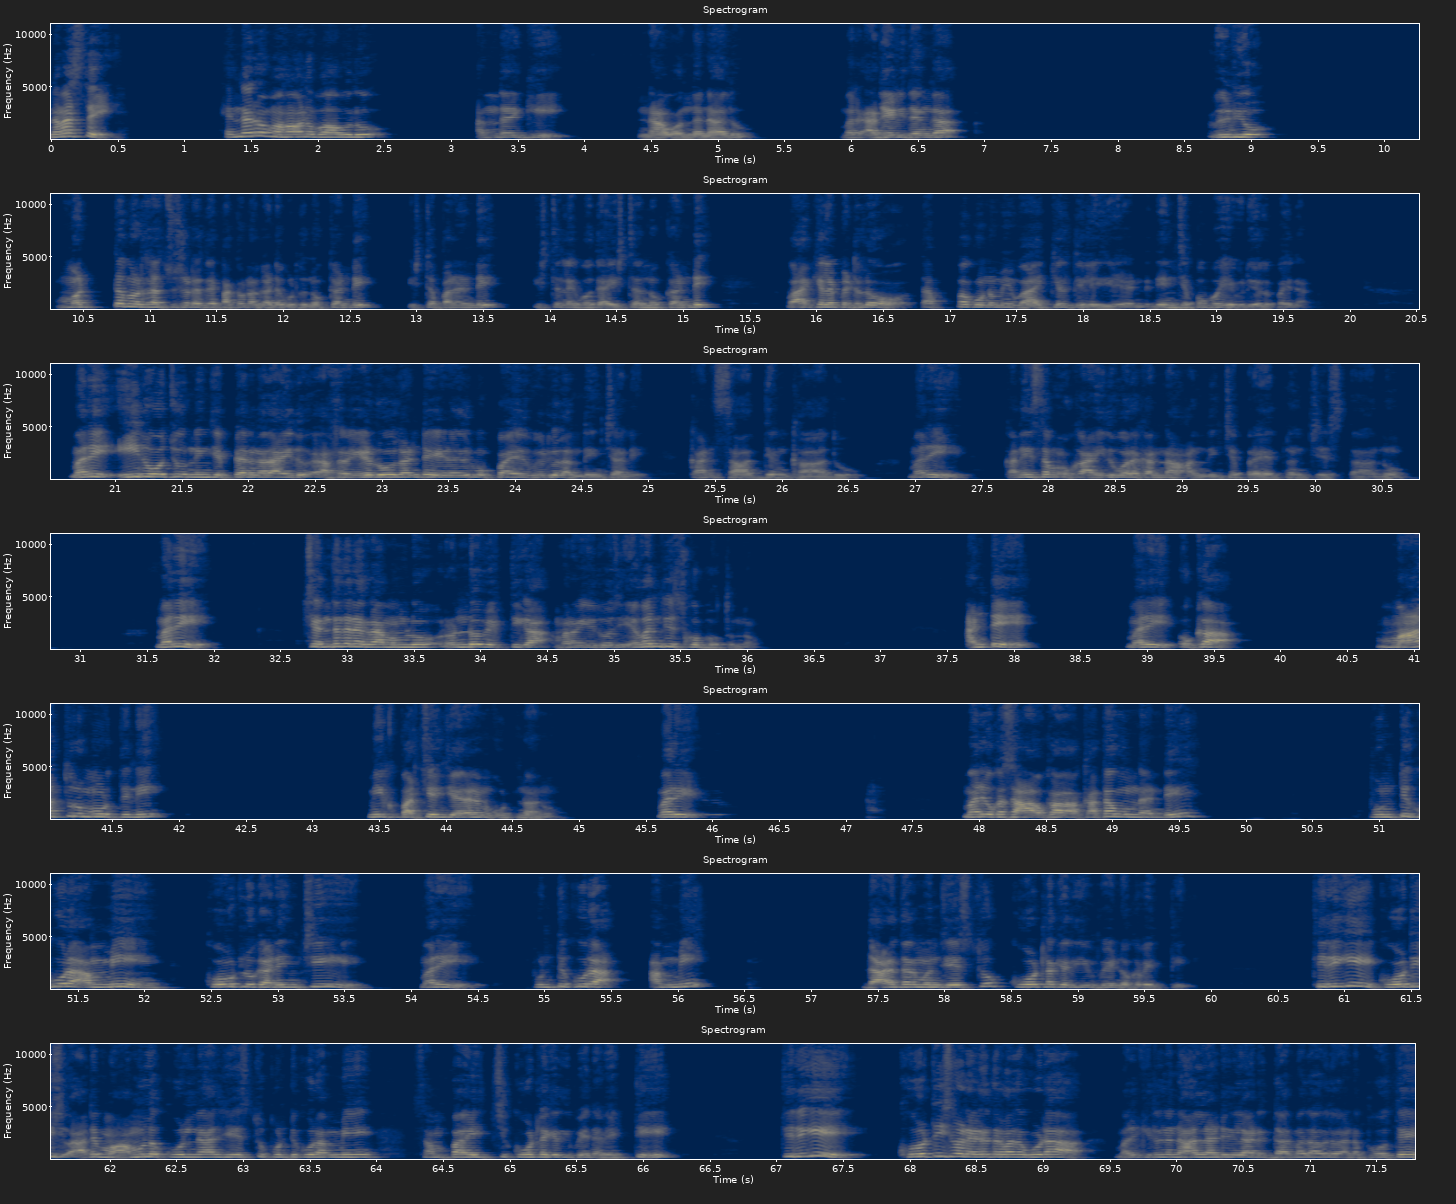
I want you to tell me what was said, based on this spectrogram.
నమస్తే. ఎందరో మహానుభావులు అందరికీ నా వందనాలు. మరి అదేవిధంగా వీడియో మొట్టమొదటిసారి చూసినట్టయితే పక్కన గడ్డ గుర్తు నొక్కండి ఇష్టపడండి ఇష్టం లేకపోతే ఇష్టం నొక్కండి. వాక్యాల పెట్టలో తప్పకుండా మీ వాక్యాలు తెలియజేయండి. నేను చెప్పబోయే వీడియోల పైన. మరి ఈ రోజు నేను చెప్పాను కదా ఐదు అసలు ఏడు రోజులు అంటే ఏడు ఐదు ముప్పై ఐదు వీడియోలు అందించాలి. కానీ సాధ్యం కాదు. మరి కనీసం ఒక ఐదు వరకన్నా అందించే ప్రయత్నం చేస్తాను. మరి చందగర గ్రామంలో రెండో వ్యక్తిగా మనం ఈరోజు ఎవరిని తీసుకోబోతున్నాం? అంటే మరి ఒక మాతృమూర్తిని మీకు పరిచయం చేయాలని అనుకుంటున్నాను. మరి మరి ఒక సా ఒక కథ ఉందండి. పుంటికూర అమ్మి కోట్లు గడించి మరి పుంటికూర అమ్మి దానధర్మం చేస్తూ కోట్లకు ఎదిగిపోయింది ఒక వ్యక్తి. తిరిగి కోటి అంటే మామూలు కూలినాలు చేస్తూ పుంటికూర అమ్మి సంపాదించి కోట్లకు ఎదిగిపోయిన వ్యక్తి తిరిగి కోటీశ్వరుడు అయిన తర్వాత కూడా మరి ఇట్లా నాలుగు ఇలాంటి ధర్మదాతలు అయినా పోతే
